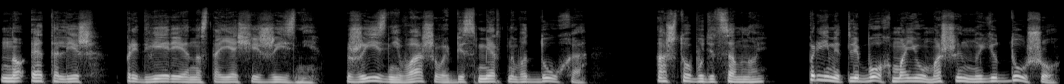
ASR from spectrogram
но это лишь преддверие настоящей жизни, жизни вашего бессмертного духа. А что будет со мной? Примет ли Бог мою машинную душу?»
